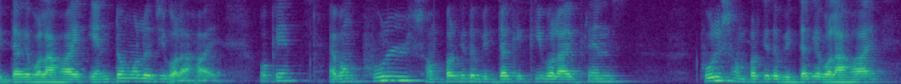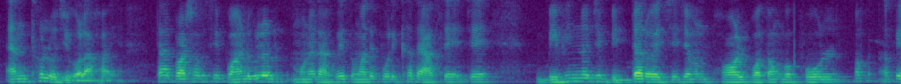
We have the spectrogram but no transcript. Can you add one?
বিদ্যাকে বলা হয় এন্টোমোলজি বলা হয়। ওকে এবং ফুল সম্পর্কিত বিদ্যাকে কি বলা হয় ফ্রেন্ডস ফুল সম্পর্কিত বিদ্যাকে বলা হয় অ্যান্থোলজি বলা হয়। তার পাশাপাশি পয়েন্টগুলো মনে রাখবে, তোমাদের পরীক্ষাতে আসে যে বিভিন্ন যে বিদ্যা রয়েছে, যেমন ফল, পতঙ্গ, ফুল ওকে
